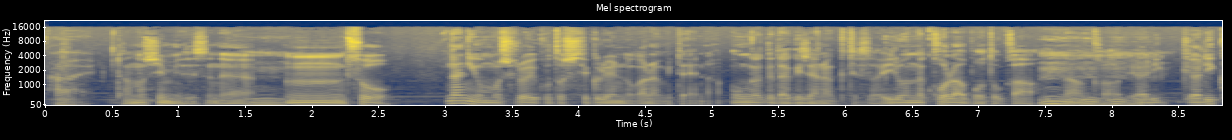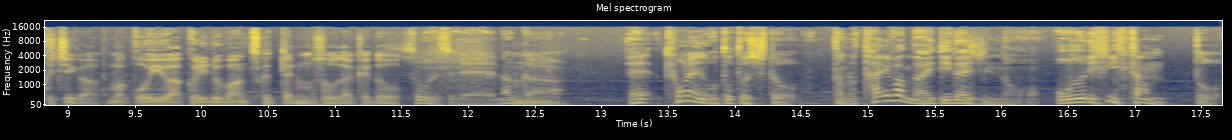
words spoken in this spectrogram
はい。楽しみですね。うん。そう。何面白いことしてくれるのかなみたいな。音楽だけじゃなくてさいろんなコラボとか、なんかやりやり口が、まあ、こういうアクリル板作ったりもそうだけど。そうですね。なんか、え去年一昨年とその台湾の IT 大臣のオードリー・タンと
